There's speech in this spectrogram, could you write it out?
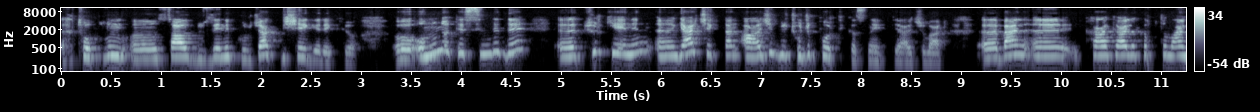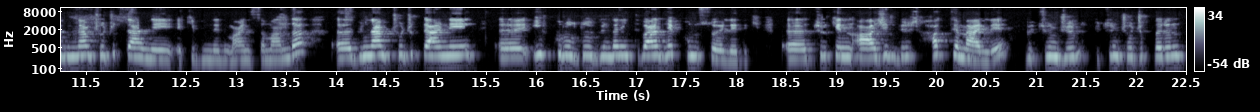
eh toplum ııı, sal düzeni kuracak bir şey gerekiyor. Iıı, onun ötesinde de, eee, Türkiye'nin, eee, gerçekten acil bir çocuk politikasına ihtiyacı var. Eee, ben, eee, KHK'yla kapatılan Gündem Çocuk Derneği ekibindenim aynı zamanda. Eee, Gündem Çocuk Derneği, eee, ilk kurulduğu günden itibaren hep bunu söyledik. Eee, Türkiye'nin acil bir hak temelli, bütüncül, bütün çocukların,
